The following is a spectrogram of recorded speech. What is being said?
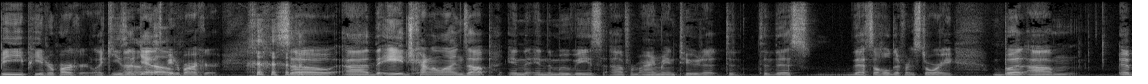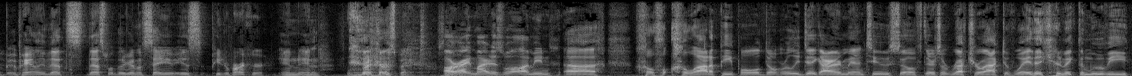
be Peter Parker. Like he's like, yeah, that's Oh. Peter Parker. so uh, the age kind of lines up in the, in the movies uh, from Iron Man two to, to to this. That's a whole different story. But um, apparently that's that's what they're gonna say is Peter Parker in in retrospect. So- All right, might as well. I mean, uh, a, a lot of people don't really dig Iron Man 2, so if there's a retroactive way they can make the movie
